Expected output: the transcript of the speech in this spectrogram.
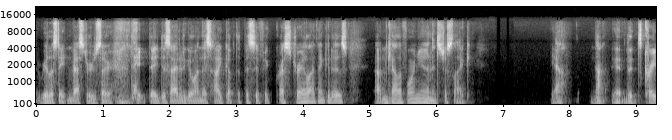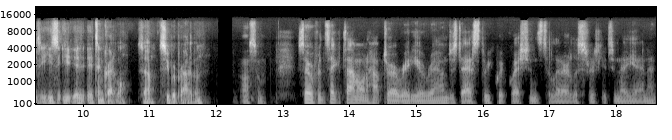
real estate investors are they they decided to go on this hike up the Pacific Crest Trail, I think it is, out in mm-hmm. California, and it's just like, yeah, not it, it's crazy. He's he, it's incredible. So super proud of him. Awesome. So for the sake of time, I want to hop to our radio round just to ask three quick questions to let our listeners get to know you. And I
